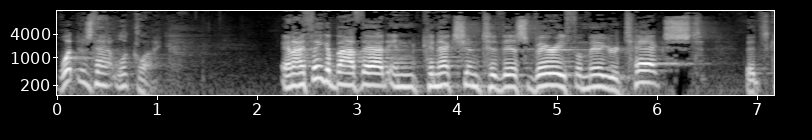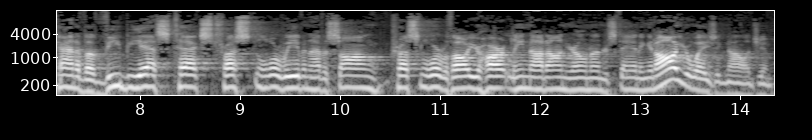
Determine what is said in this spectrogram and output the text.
what does that look like? And I think about that in connection to this very familiar text that's kind of a VBS text trust in the Lord. We even have a song trust in the Lord with all your heart, lean not on your own understanding. In all your ways, acknowledge Him,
